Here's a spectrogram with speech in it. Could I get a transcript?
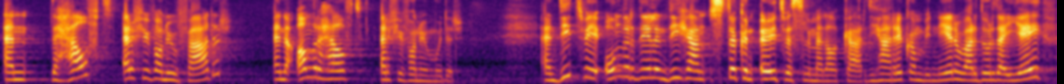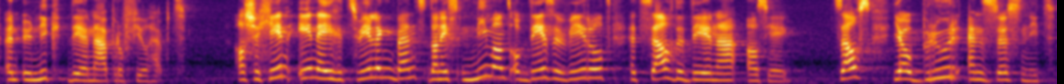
En de helft erf je van je vader en de andere helft erf je van je moeder. En die twee onderdelen die gaan stukken uitwisselen met elkaar. Die gaan recombineren, waardoor dat jij een uniek DNA-profiel hebt. Als je geen één-eigen tweeling bent, dan heeft niemand op deze wereld hetzelfde DNA als jij. Zelfs jouw broer en zus niet.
